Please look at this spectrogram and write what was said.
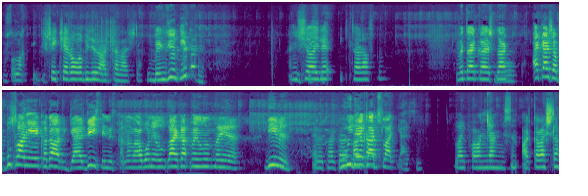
Bu salak neydi? şeker olabilir arkadaşlar. Benziyor değil mi? Hani şöyle iki tarafta. Evet arkadaşlar. Arkadaşlar bu saniyeye kadar geldiyseniz kanala abone olup like atmayı unutmayın. Değil mi? Evet arkadaşlar. Bu videoya kaç like gelsin? like falan gelmesin. Arkadaşlar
